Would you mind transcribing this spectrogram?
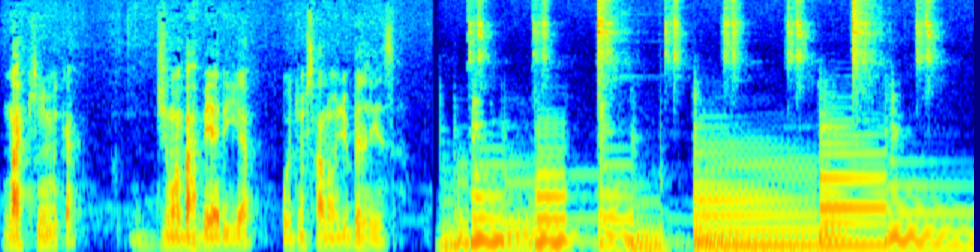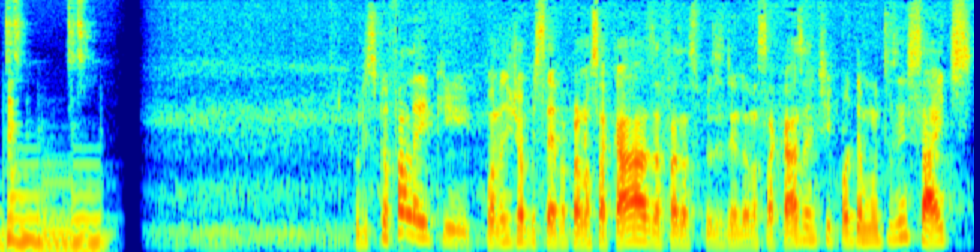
na química de uma barbearia ou de um salão de beleza. Por isso que eu falei que quando a gente observa para nossa casa, faz as coisas dentro da nossa casa, a gente pode ter muitos insights.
